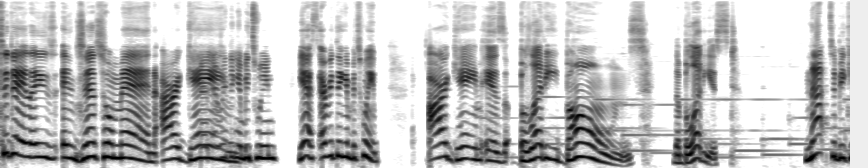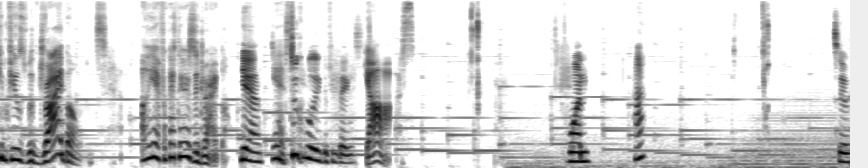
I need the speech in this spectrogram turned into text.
today, ladies and gentlemen, our And game. everything in between. yes, everything in between. Our game is Bloody Bones, the bloodiest, not to be confused with Dry Bones. Oh yeah, I forgot there is a Dry Bone. Yeah, Yes, two completely different things. Yas. One. Huh? Two.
